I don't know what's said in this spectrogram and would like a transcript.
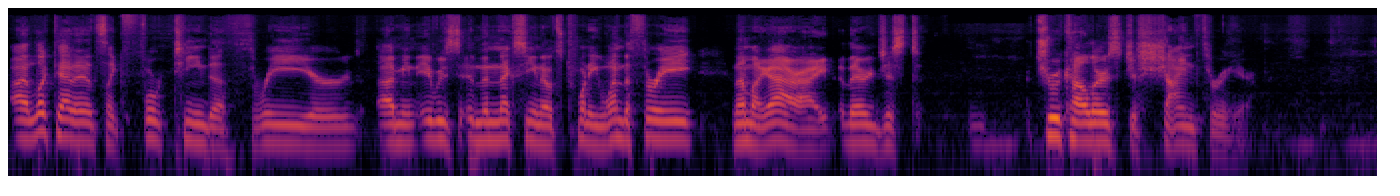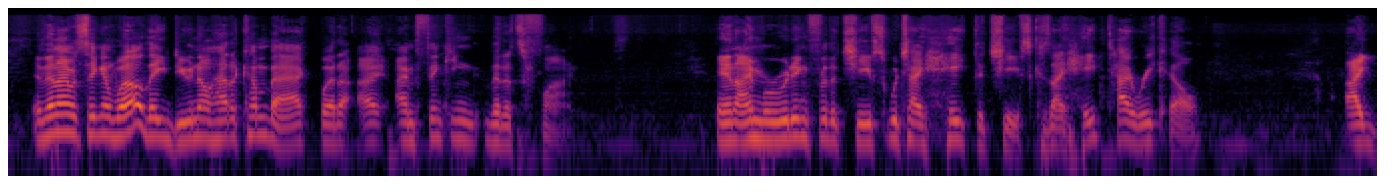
I looked at it, it's like 14 to 3, or I mean, it was in the next thing you know, it's 21 to 3. And I'm like, all right, they're just true colors just shine through here. And then I was thinking, well, they do know how to come back, but I, I'm thinking that it's fine. And I'm rooting for the Chiefs, which I hate the Chiefs because I hate Tyreek Hill. I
